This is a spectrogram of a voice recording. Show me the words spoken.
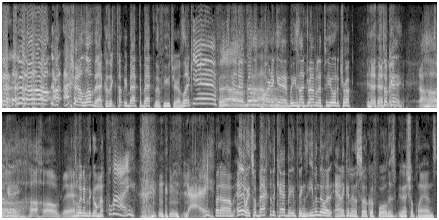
I, know. I, actually, I love that because it took me back to Back to the Future. I was like, yeah, Flea's got a Oh, villain God. Part again, but he's not driving a Toyota truck. It's okay. It's okay. I oh man, I was waiting for them to go, McFly. fly. But um, anyway, so back to the Cad Bane things. Even though Anakin and Ahsoka foiled his initial plans,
